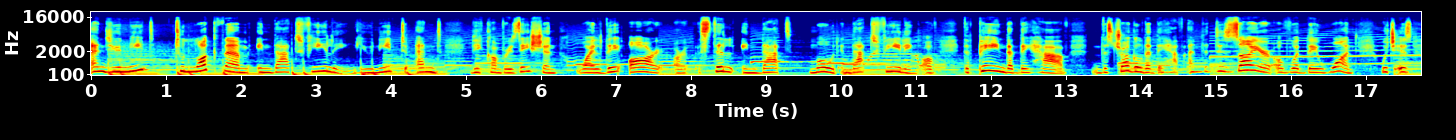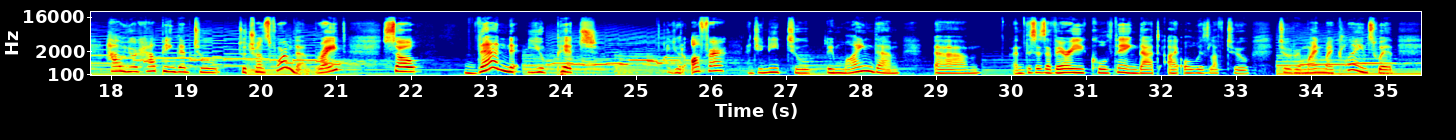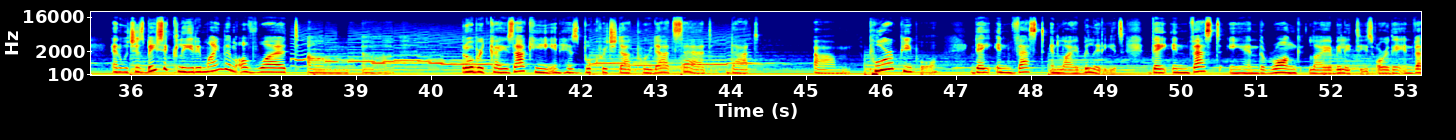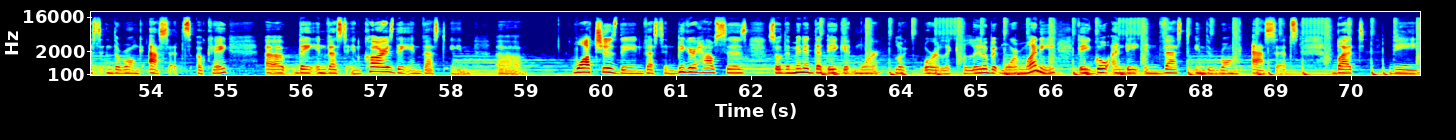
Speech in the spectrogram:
And you need to lock them in that feeling. You need to end the conversation while they are are still in that mode and that feeling of the pain that they have, the struggle that they have, and the desire of what they want, which is how you're helping them to, to transform them, right? So then you pitch your offer and you need to remind them. Um, and this is a very cool thing that I always love to to remind my clients with, and which is basically remind them of what um, Robert Kiyosaki, in his book Rich Dad Poor Dad, said that um, poor people they invest in liabilities. They invest in the wrong liabilities or they invest in the wrong assets okay? Uh, they invest in cars they invest in uh, watches they invest in bigger houses. So the minute that they get more or like a little bit more money they go and they invest in the wrong assets. But the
